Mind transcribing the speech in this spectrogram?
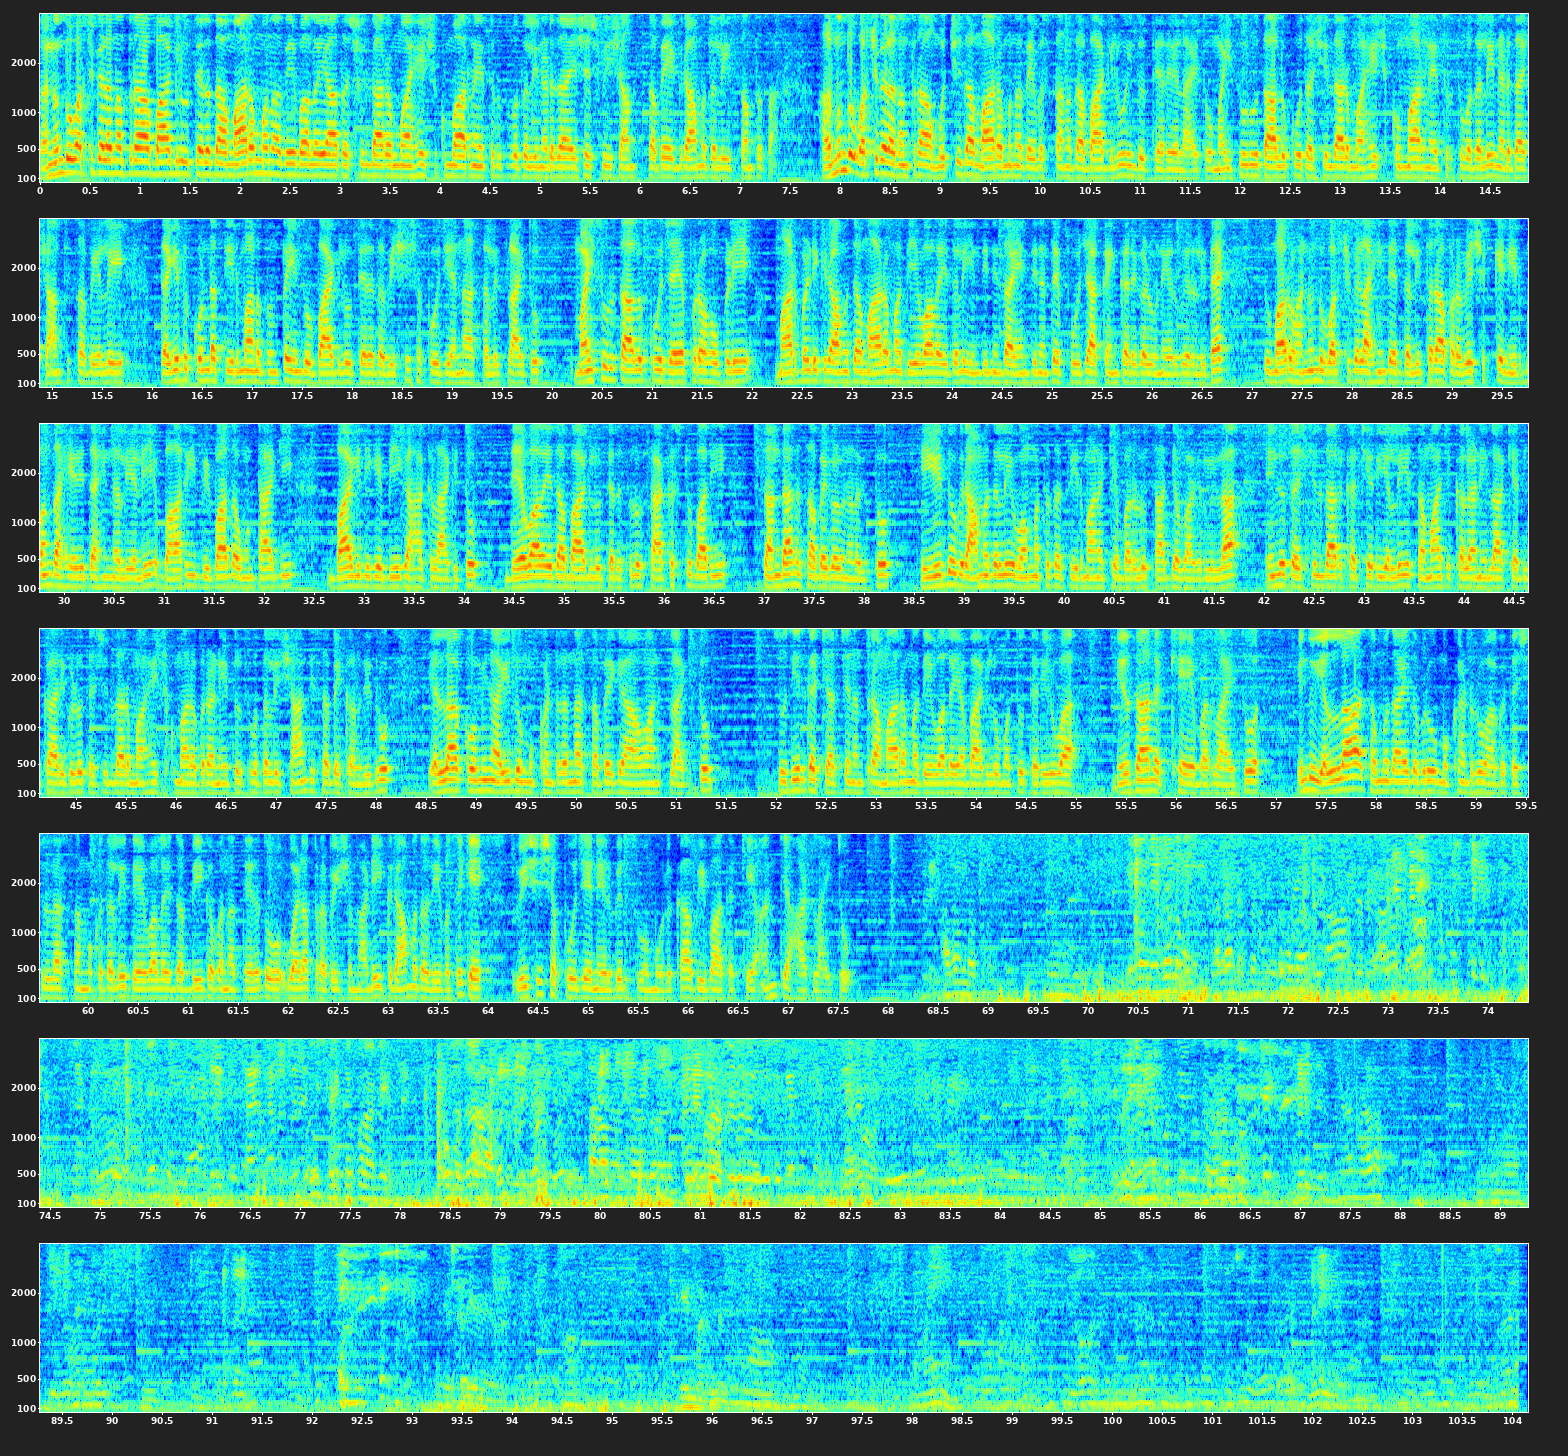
ಹನ್ನೊಂದು ವರ್ಷಗಳ ನಂತರ ಬಾಗಿಲು ತೆರೆದ ಮಾರಮ್ಮನ ದೇವಾಲಯ ತಹಶೀಲ್ದಾರ್ ಮಹೇಶ್ ಕುಮಾರ್ ನೇತೃತ್ವದಲ್ಲಿ ನಡೆದ ಯಶಸ್ವಿ ಶಾಂತಿ ಸಭೆ ಗ್ರಾಮದಲ್ಲಿ ಸಂತಸ. ಹನ್ನೊಂದು ವರ್ಷಗಳ ನಂತರ ಮುಚ್ಚಿದ ಮಾರಮ್ಮನ ದೇವಸ್ಥಾನದ ಬಾಗಿಲು ಇಂದು ತೆರೆಯಲಾಯಿತು. ಮೈಸೂರು ತಾಲೂಕು ತಹಶೀಲ್ದಾರ್ ಮಹೇಶ್ ಕುಮಾರ್ ನೇತೃತ್ವದಲ್ಲಿ ನಡೆದ ಶಾಂತಿ ಸಭೆಯಲ್ಲಿ ತೆಗೆದುಕೊಂಡ ತೀರ್ಮಾನದಂತೆ ಇಂದು ಬಾಗಿಲು ತೆರೆದ ವಿಶೇಷ ಪೂಜೆಯನ್ನು ಸಲ್ಲಿಸಲಾಯಿತು. ಮೈಸೂರು ತಾಲೂಕು ಜಯಪುರ ಹೋಬಳಿ ಮಾರ್ಬಳ್ಳಿ ಗ್ರಾಮದ ಮಾರಮ್ಮ ದೇವಾಲಯದಲ್ಲಿ ಇಂದಿನಿಂದ ಎಂದಿನಂತೆ ಪೂಜಾ ಕೈಂಕರ್ಯಗಳು ನೆರವೇರಲಿದೆ. ಸುಮಾರು ಹನ್ನೊಂದು ವರ್ಷಗಳ ಹಿಂದೆ ದಲಿತರ ಪ್ರವೇಶಕ್ಕೆ ನಿರ್ಬಂಧ ಹೇರಿದ ಹಿನ್ನೆಲೆಯಲ್ಲಿ ಭಾರೀ ವಿವಾದ ಉಂಟಾಗಿ ಬಾಗಿಲಿಗೆ ಬೀಗ ಹಾಕಲಾಗಿತ್ತು. ದೇವಾಲಯದ ಬಾಗಿಲು ತೆರೆಸಲು ಸಾಕಷ್ಟು ಬಾರಿ ಸಂಧಾನ ಸಭೆಗಳು ನಡೆದಿತ್ತು. ಹೀಗಿದ್ದು ಗ್ರಾಮದಲ್ಲಿ ಒಮ್ಮತದ ತೀರ್ಮಾನಕ್ಕೆ ಬರಲು ಸಾಧ್ಯವಾಗಿರಲಿಲ್ಲ. ಇಂದು ತಹಶೀಲ್ದಾರ್ ಕಚೇರಿಯಲ್ಲಿ ಸಮಾಜ ಕಲ್ಯಾಣ ಇಲಾಖೆ ಅಧಿಕಾರಿಗಳು ತಹಶೀಲ್ದಾರ್ ಮಹೇಶ್ ಕುಮಾರ್ ಅವರ ನೇತೃತ್ವದಲ್ಲಿ ಶಾಂತಿ ಸಭೆ ಕರೆದಿದ್ರು. ಎಲ್ಲಾ ಕೋಮಿನ ಐದು ಮುಖಂಡರನ್ನ ಸಭೆಗೆ ಆಹ್ವಾನಿಸಲಾಗಿತ್ತು. ಸುದೀರ್ಘ ಚರ್ಚೆ ನಂತರ ಮಾರಮ್ಮ ದೇವಾಲಯ ಬಾಗಿಲು ಮತ್ತು ತೆರೆಯುವ ನಿರ್ಧಾರಕ್ಕೆ ಬರಲಾಯಿತು. ಇಂದು ಎಲ್ಲ ಸಮುದಾಯದವರು, ಮುಖಂಡರು ಹಾಗೂ ತಹಶೀಲ್ದಾರ್ ಸಮ್ಮುಖದಲ್ಲಿ ದೇವಾಲಯದ ಬೀಗವನ್ನು ತೆರೆದು ಒಳ ಪ್ರವೇಶ ಮಾಡಿ ಗ್ರಾಮದ ದೇವತೆಗೆ ವಿಶೇಷ ಪೂಜೆ ನೆರವೇರಿಸುವ ಮೂಲಕ ವಿವಾದಕ್ಕೆ ಅಂತ್ಯ ಹಾಡಲಾಯಿತು. ಕ್ಲೀನ್ ಮಾಡಿದ್ಮೇಲೆ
